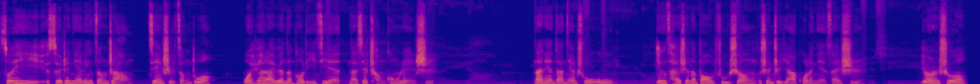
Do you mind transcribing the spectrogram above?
所以，随着年龄增长，见识增多，我越来越能够理解那些成功人士。那年大年初五，迎财神的爆竹声甚至压过了年三十。有人说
